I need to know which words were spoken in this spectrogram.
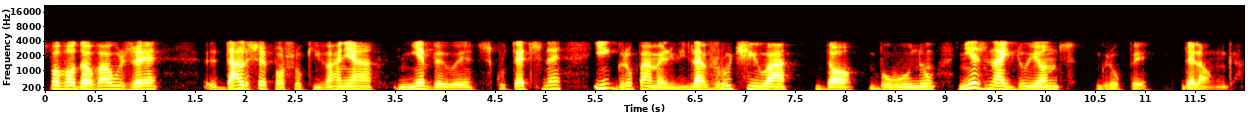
spowodował, że dalsze poszukiwania nie były skuteczne i grupa Melvilla wróciła do Bułunu, nie znajdując grupy DeLonga.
